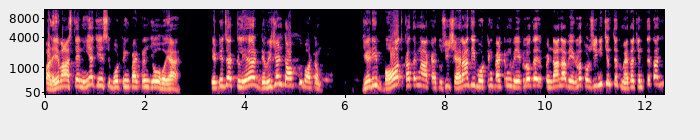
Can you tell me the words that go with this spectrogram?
ਭਲੇ ਵਾਸਤੇ ਨਹੀਂ ਹੈ, ਜਿਸ VOTING ਪੈਟਰਨ ਜੋ ਹੋਇਆ it is a clear division top to bottom ਜਿਹੜੀ ਬਹੁਤ ਖਤਰਨਾਕ ਹੈ। ਤੁਸੀਂ ਸ਼ਹਿਰਾਂ ਦੀ VOTING ਪੈਟਰਨ ਵੇਖ ਲਓ ਤੇ ਪਿੰਡਾਂ ਦਾ ਵੇਖ ਲਓ, ਤੁਸੀਂ ਨਹੀਂ ਚਿੰਤਿਤ। ਮੈਂ ਤਾਂ ਚਿੰਤਿਤ ਹਾਂ ਜੀ।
